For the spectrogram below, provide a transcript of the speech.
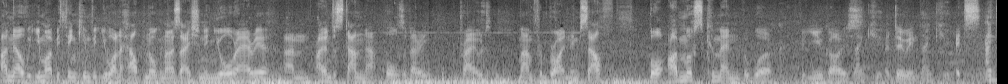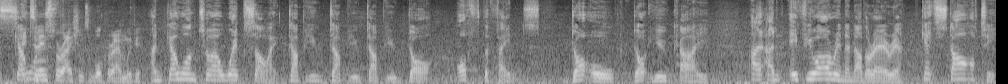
I know that you might be thinking that you want to help an organisation in your area. Um, I understand that. Paul's a very proud man from Brighton himself, but I must commend the work that you guys Thank you. are doing. Thank you. It's it's, it's an inspiration to walk around with you. and go on to our website www.offthefence.org.uk and, and if you are in another area get started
